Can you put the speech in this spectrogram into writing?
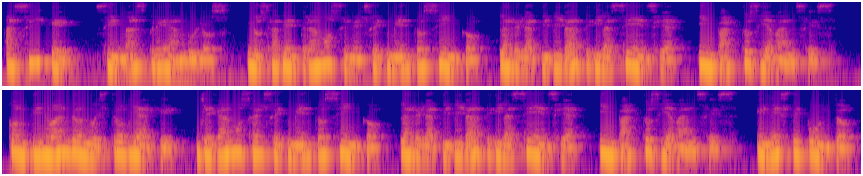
Así que, sin más preámbulos, nos adentramos en el segmento 5, la relatividad y la ciencia, impactos y avances. Continuando nuestro viaje, llegamos al segmento 5, la relatividad y la ciencia, impactos y avances. En este punto,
